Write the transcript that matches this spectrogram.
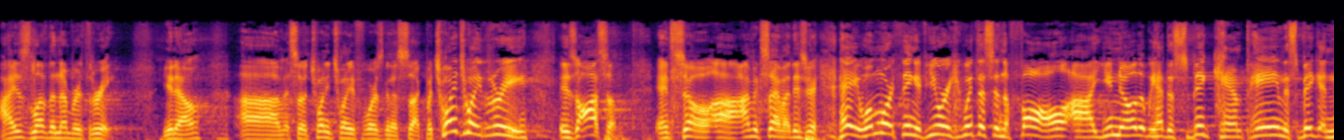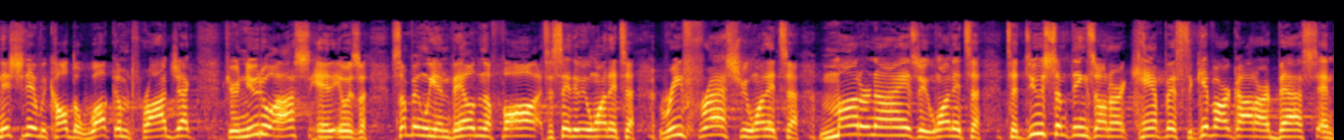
I just love the number three, you know? Um, so 2024 is going to suck. But 2023 is awesome. And so uh, I'm excited about this year. Hey, one more thing. If you were with us in the fall, uh, you know that we had this big campaign, this big initiative we called the Welcome Project. If you're new to us, it, it was a, something we unveiled in the fall to say that we wanted to refresh, we wanted to modernize, we wanted to, to do some things on our campus, to give our God our best. And,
